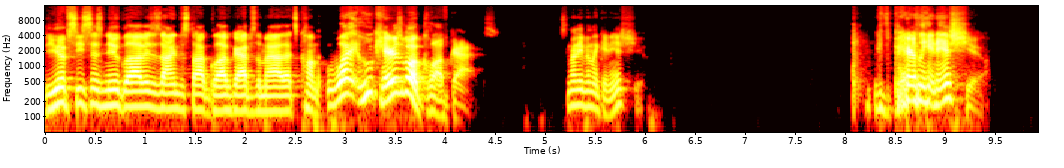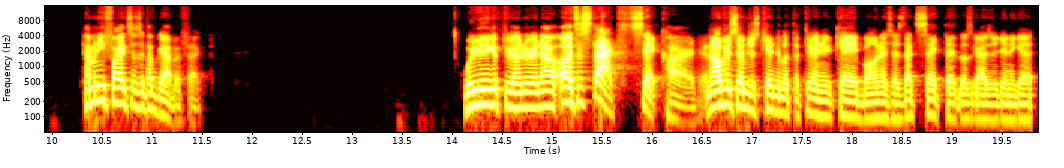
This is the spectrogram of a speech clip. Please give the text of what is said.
The UFC says new glove is designed to stop glove grabs. The matter that's common. What? Who cares about glove grabs? It's not even like an issue. It's barely an issue. How many fights does a glove grab affect? What do you think of 300 right now? Oh, it's a stacked sick card. And obviously, I'm just kidding about the 300k bonuses. That's sick that those guys are gonna get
